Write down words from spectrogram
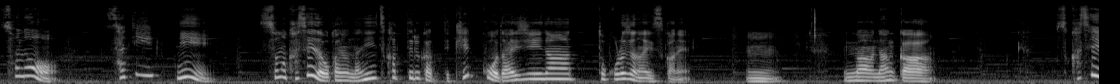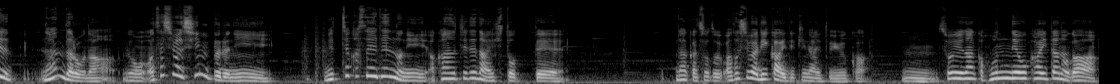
その先にその稼いだお金を何に使ってるかって結構大事なところじゃないですかね。うん。まあなんか稼いなんだろうなの私はシンプルにめっちゃ稼いでんのに垢抜け出ない人ってなんかちょっと私は理解できないというか、うん、そういうなんか本音を書いたのが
